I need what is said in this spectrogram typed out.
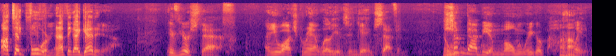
I'll take four, and I think I get it. Yeah. If you're Steph and you watch Grant Williams in game seven, shouldn't that be a moment where you go, "Oh, wait a minute.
